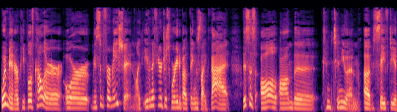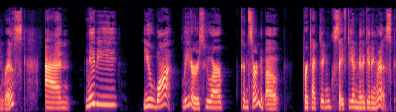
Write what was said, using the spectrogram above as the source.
women or people of color or misinformation. Like, even if you're just worried about things like that, this is all on the continuum of safety and risk. And maybe you want leaders who are concerned about protecting safety and mitigating risk.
